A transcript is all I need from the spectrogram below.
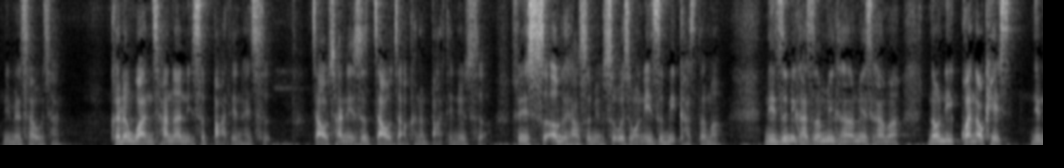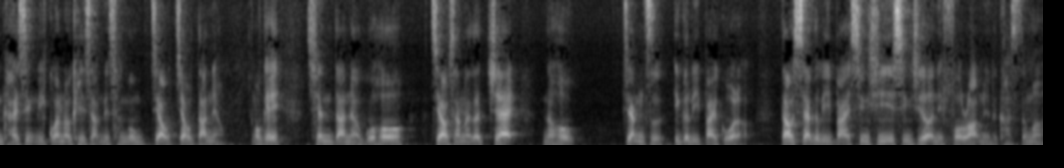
你没有吃午餐，可能晚餐呢你是八点才吃。早餐？你是早早可能八点就吃。了，所以十二个小时没有吃，为什么？你一直 meet customer，你一直 meet customer，meet customer，meet customer，然后你关到 case，你很开心，你关到 case 了，你成功交交单了，OK，签单了过后交上那个 jack，然后这样子一个礼拜过了，到下个礼拜星期一、星期二你 follow up 你的 customer，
